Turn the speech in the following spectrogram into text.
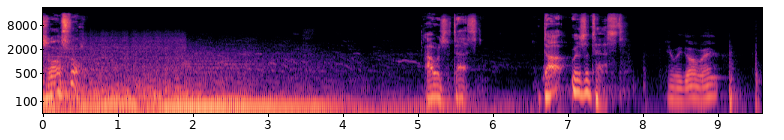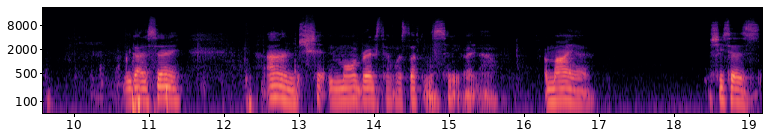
Hey. Resourceful. That was a test. That was a test. Here we go, right? I gotta say, I'm shitting more bricks than what's left in the city right now. Amaia, she says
